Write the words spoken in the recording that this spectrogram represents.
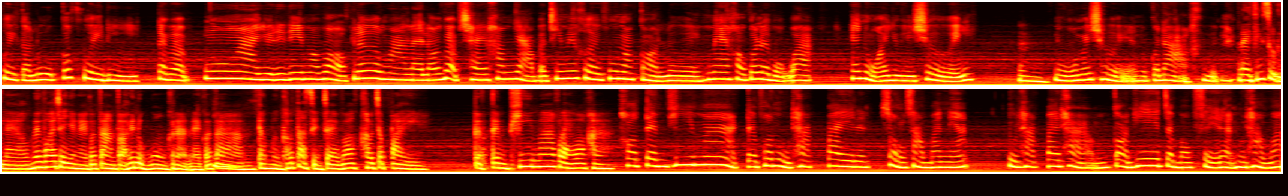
คุยกับลูกก็คุยดี แต่แบบงงอะอยู่ดีๆ มาบอกเลิกมาอะไรแล้วแบบใช้คำหยาบแบบที่ไม่เคยพูดมาก่อนเลย แม่เขาก็เลยบอกว่า ให้หนูอะอยู่เฉยอืมๆหนูก็ไม่เฉยอะหนูก็ด่าคืนในที่สุดแล้วไม่ว่าจะยังไงก็ตามต่อให้หนูงงขนาดไหนก็ตาม แต่เหมือนเขาตัดสินใจว่าเขาจะไปแบบเต็มที่มากแล้วอะค่ะเขาเต็มที่มาก แต่พอหนูทักไปสองสามวันเนี้ยหนูทักไปถามก่อนที่จะบล็อกเฟซอะหนูถามว่า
